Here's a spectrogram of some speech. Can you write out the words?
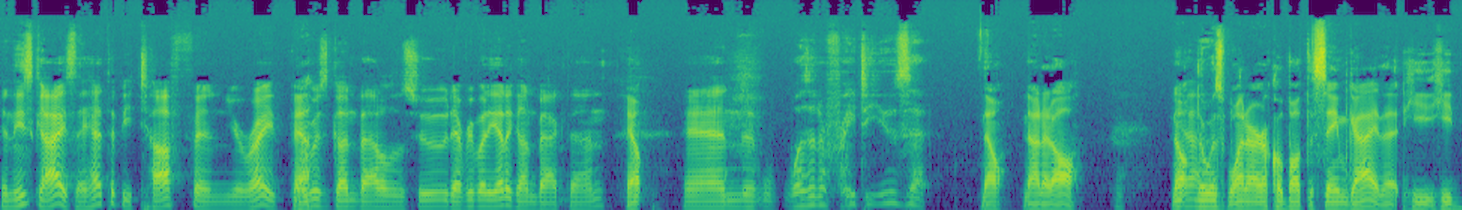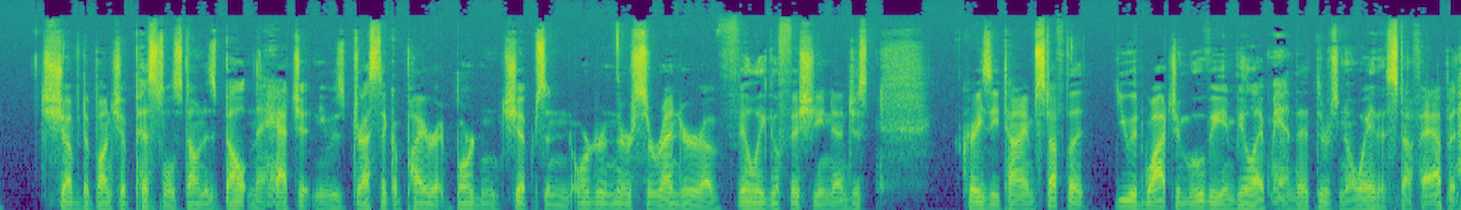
and these guys, they had to be tough. And you're right, there Yeah. was gun battles ensued. Everybody had a gun back then, Yep. and wasn't afraid to use it. No, not at all. No, Yeah. there was one article about the same guy that he he shoved a bunch of pistols down his belt and a hatchet, and he was dressed like a pirate, boarding ships and ordering their surrender of illegal fishing and just crazy times. Stuff that you would watch a movie and be like, man, that, there's no way this stuff happened,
